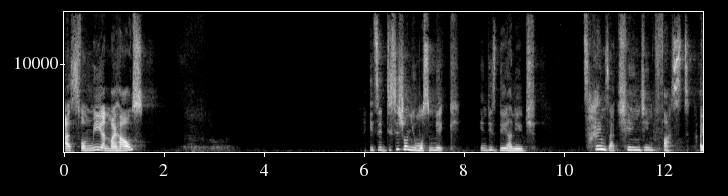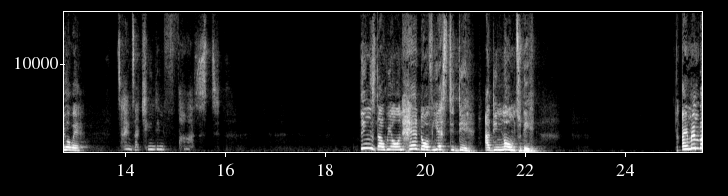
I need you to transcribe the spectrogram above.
As for me and my house, it's a decision you must make in this day and age, times are changing fast. Are you aware? Times are changing fast. Things that we unheard of yesterday are the norm today. I remember,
